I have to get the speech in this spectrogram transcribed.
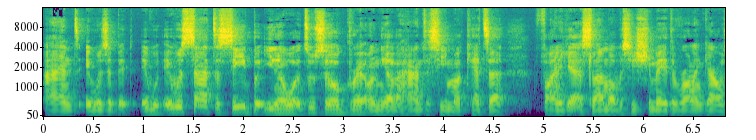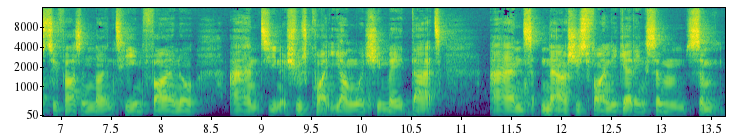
and it was a bit it, it was sad to see. But you know what? It's also great on the other hand to see Marketa finally get a slam. Obviously, she made the Roland Garros 2019 final, and you know she was quite young when she made that, and now she's finally getting some some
